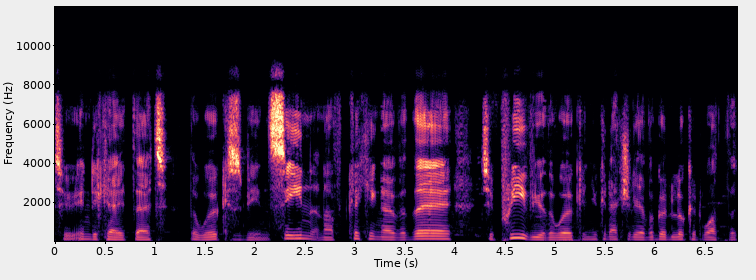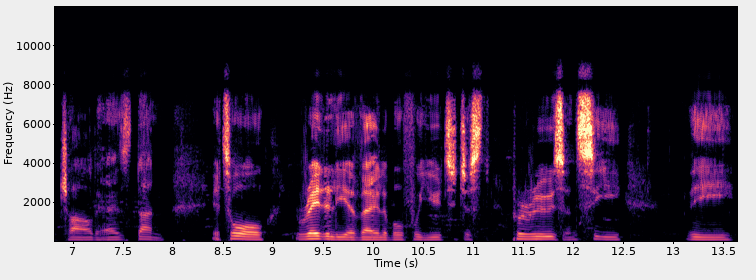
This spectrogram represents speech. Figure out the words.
to indicate that the work has been seen and I'm clicking over there to preview the work and you can actually have a good look at what the child has done. It's all readily available for you to just peruse and see the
